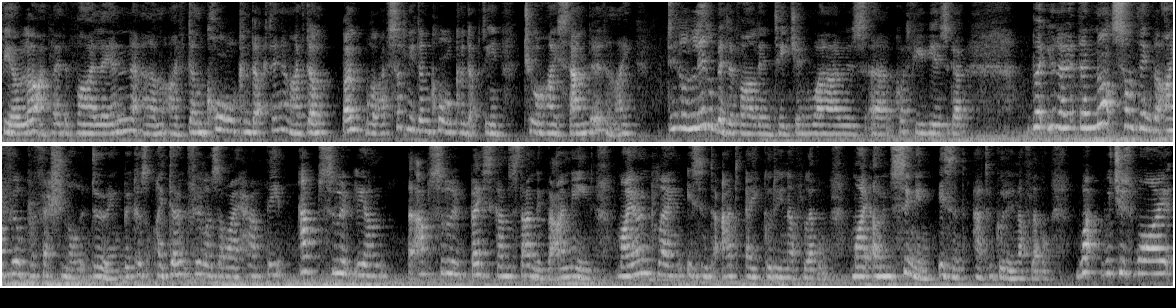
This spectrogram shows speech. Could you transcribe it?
viola, I play the violin, um, I've done choral conducting and I've done both, well I've certainly done choral conducting to a high standard and I did a little bit of violin teaching when I was uh, quite a few years ago but you know they're not something that I feel professional at doing because I don't feel as though I have the absolutely absolute basic understanding that I need. My own playing isn't at a good enough level. My own singing isn't at a good enough level. What, which is why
